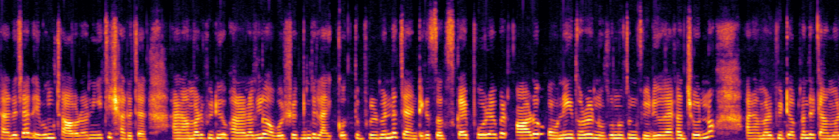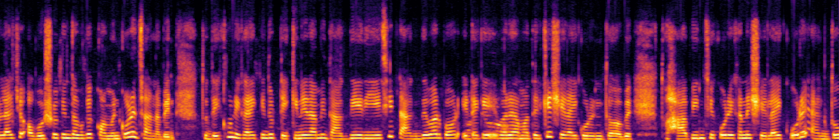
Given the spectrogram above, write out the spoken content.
সাড়ে চার এবং চাওড়াও নিয়েছি সাড়ে চার। আর আমার ভিডিও ভালো লাগলে অবশ্যই কিন্তু লাইক করতে ভুলবেন না, চ্যানেলটিকে সাবস্ক্রাইব করে রাখবেন। আরও অনেক ধরনের নতুন নতুন ভিডিও দেখার জন্য। আর আমার ভিডিও আপনাদের কেমন লাগছে অবশ্যই কিন্তু আমাকে কমেন্ট করে জানাবেন। তো দেখুন, এখানে কিন্তু টেকিনের আমি দাগ দিয়ে দিয়েছি। দাগ দেওয়ার পর এটাকে এবারে আমাদেরকে সেলাই করে নিতে হবে। তো হাফ ইঞ্চি করে এখানে সেলাই করে একদম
